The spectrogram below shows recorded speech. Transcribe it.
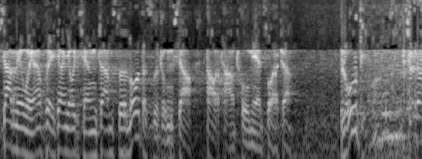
下面委员会将有请詹姆斯·罗德斯中校到场出面作证。罗德，先生。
